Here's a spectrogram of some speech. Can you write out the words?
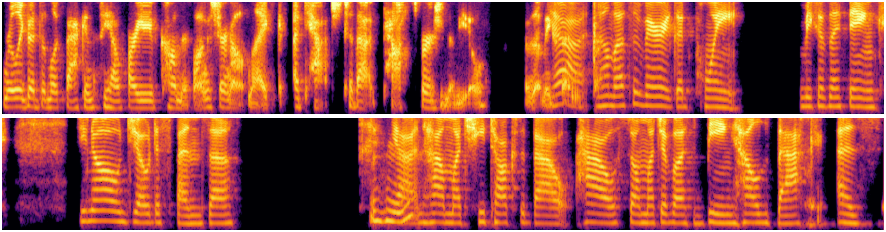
really good to look back and see how far you've come as long as you're not like attached to that past version of you. If that makes yeah, sense. no, that's a very good point because I think, do you know Joe Dispenza? Mm-hmm. Yeah, and how much he talks about how so much of us being held back as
